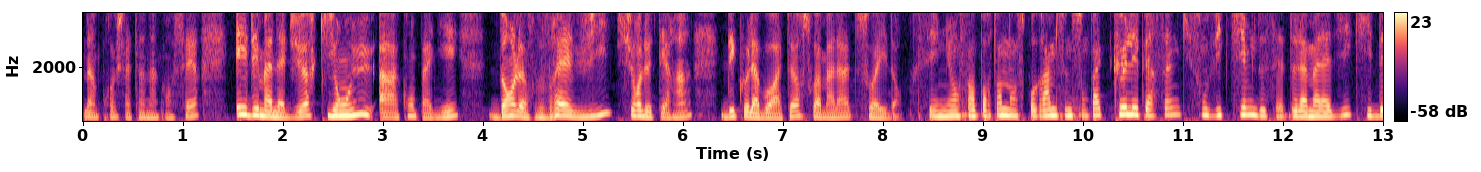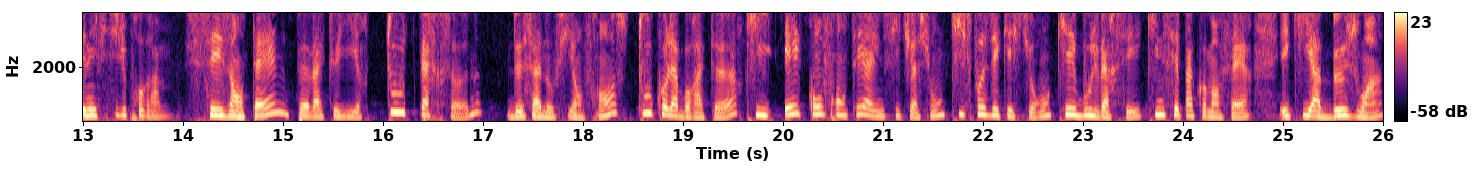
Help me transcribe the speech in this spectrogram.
d'un proche atteint d'un cancer et des managers qui ont eu à accompagner dans leur vraie vie sur le terrain des collaborateurs soit malades, soit aidants. C'est une nuance importante dans ce programme. Ce ne sont pas que les personnes qui sont victimes de, cette, de la maladie qui bénéficient du programme. Ces antennes peuvent accueillir toute personne de Sanofi en France, tout collaborateur qui est confronté à une situation, qui se pose des questions, qui est bouleversé, qui ne sait pas comment faire et qui a besoin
